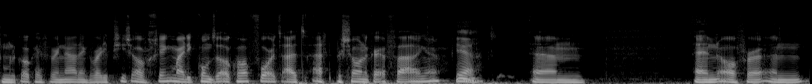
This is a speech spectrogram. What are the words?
dan moet ik ook even weer nadenken waar die precies over ging. Maar die komt ook wel voort uit eigenlijk persoonlijke ervaringen. Ja. Um, en over een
